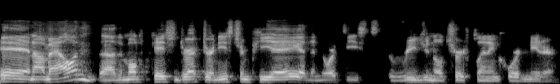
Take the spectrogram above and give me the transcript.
And I'm Alan, uh, the multiplication director in Eastern PA and the Northeast Regional Church Planting Coordinator.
